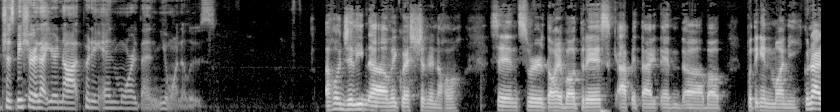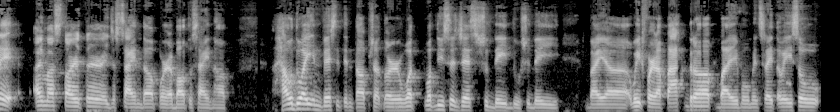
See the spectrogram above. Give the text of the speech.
just be sure that you're not putting in more than you want to lose. Ako, Jelyn, uh, may question rin ako. Since we're talking about risk, appetite, and uh, about putting in money. Kunwari, I'm a starter, I just signed up or about to sign up how do I invest it in Top Shot or what what do you suggest should they do? Should they buy uh wait for a pack drop, buy moments right away? So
